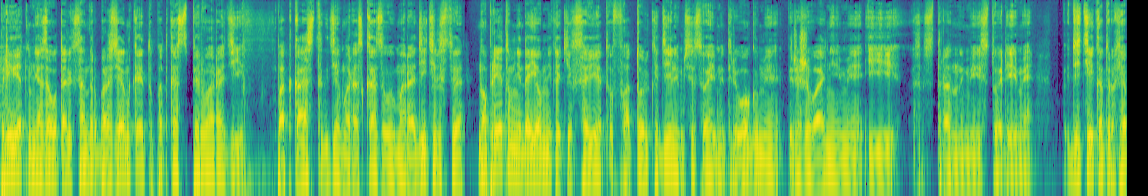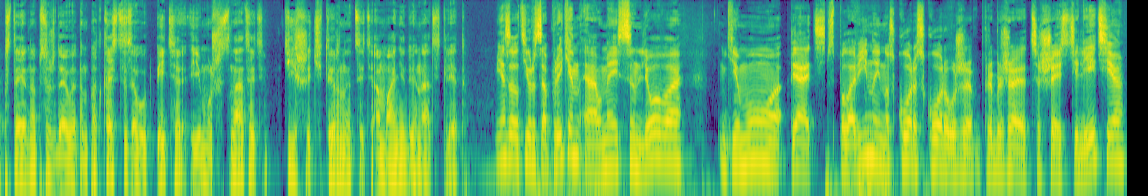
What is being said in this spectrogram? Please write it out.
Привет, меня зовут Александр Борзенко, это подкаст «Сперва роди». Подкаст, где мы рассказываем о родительстве, но при этом не даем никаких советов, а только делимся своими тревогами, переживаниями и странными историями. Детей, которых я постоянно обсуждаю в этом подкасте, зовут Петя, ему 16, Тише 14, а Мане 12 лет. Меня зовут Юра Сапрыкин, а у меня есть сын Лева, Ему пять с половиной, но скоро-скоро уже приближается шестилетие.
